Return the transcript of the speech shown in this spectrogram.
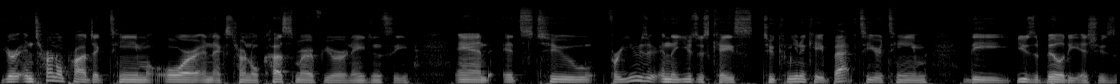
your internal project team, or an external customer if you're an agency and it's to for user in the user's case to communicate back to your team the usability issues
